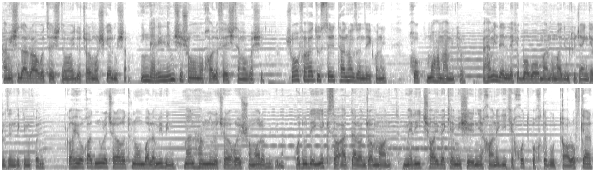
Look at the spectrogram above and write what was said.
همیشه در روابط اجتماعی دچار مشکل میشم. این دلیل نمیشه شما مخالف اجتماع باشید. شما فقط دوست دارید تنها زندگی کنید. خب ما هم همینطور. به همین دلیله که بابا و من اومدیم تو جنگل زندگی می‌کنیم. گاهی اوقات نور چراغتون رو اون بالا می‌بینی. من هم نور چراغای شما رو می‌بینم. حدود یک ساعت در آنجا ماند. مری چای و کمی شیرینی خانگی که خود پخته بود تعارف کرد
